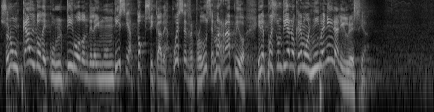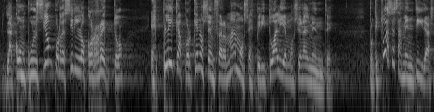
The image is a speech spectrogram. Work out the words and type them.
son un caldo de cultivo donde la inmundicia tóxica después se reproduce más rápido y después un día no queremos ni venir a la iglesia. La compulsión por decir lo correcto explica por qué nos enfermamos espiritual y emocionalmente. Porque todas esas mentiras,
